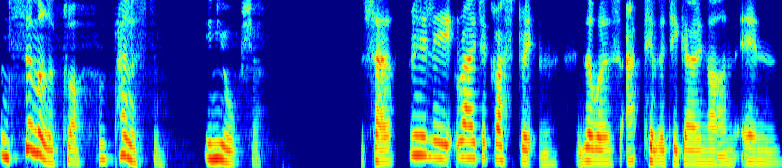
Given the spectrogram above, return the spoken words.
and similar cloth from Penistone in Yorkshire. So, really, right across Britain, there was activity going on in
